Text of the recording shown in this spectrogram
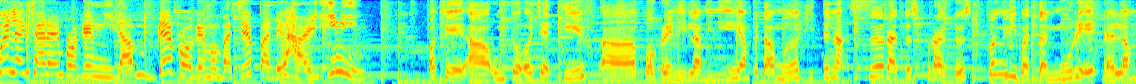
pelancaran program Nilam dan program membaca pada hari ini? Okey, uh, untuk objektif uh, program Nilam ini, yang pertama kita nak 100% penglibatan murid dalam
